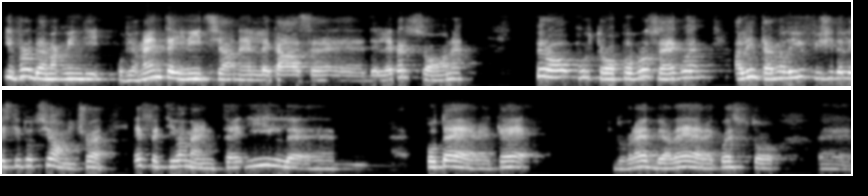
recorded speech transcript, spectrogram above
il problema quindi ovviamente inizia nelle case eh, delle persone, però purtroppo prosegue all'interno degli uffici delle istituzioni, cioè effettivamente il eh, potere che dovrebbe avere questo... Eh,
